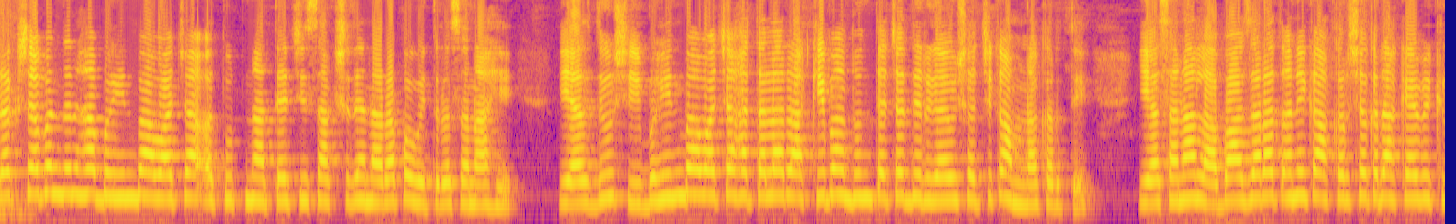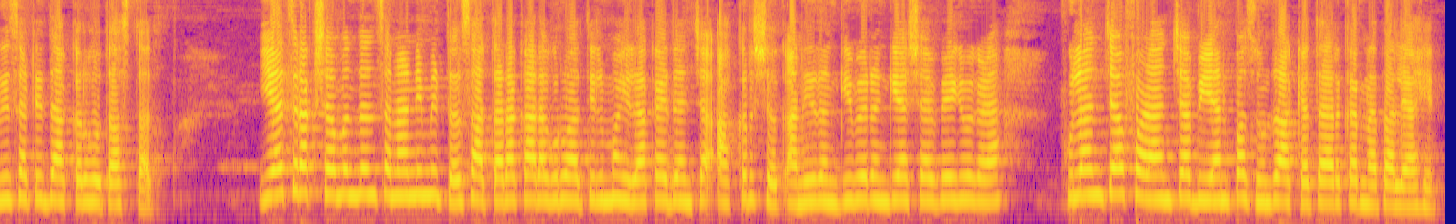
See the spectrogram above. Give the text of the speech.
रक्षाबंधन हा बहीण भावाच्या अतूट नात्याची साक्ष देणारा पवित्र सण आहे. याच दिवशी बहीण भावाच्या हाताला राखी बांधून त्याच्या दीर्घायुष्याची कामना करते. या सणाला बाजारात अनेक आकर्षक राख्या विक्रीसाठी दाखल होत असतात. याच रक्षाबंधन सणानिमित्त सातारा कारागृहातील महिला कैद्यांच्या आकर्षक आणि रंगीबेरंगी अशा वेगवेगळ्या फुलांच्या फळांच्या बियांपासून राख्या तयार करण्यात आल्या आहेत.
